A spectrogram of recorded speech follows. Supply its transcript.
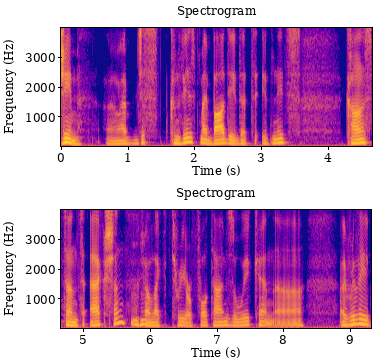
gym. Uh, I've just convinced my body that it needs constant action, Mhm. kind of like three or four times a week, and uh, I really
